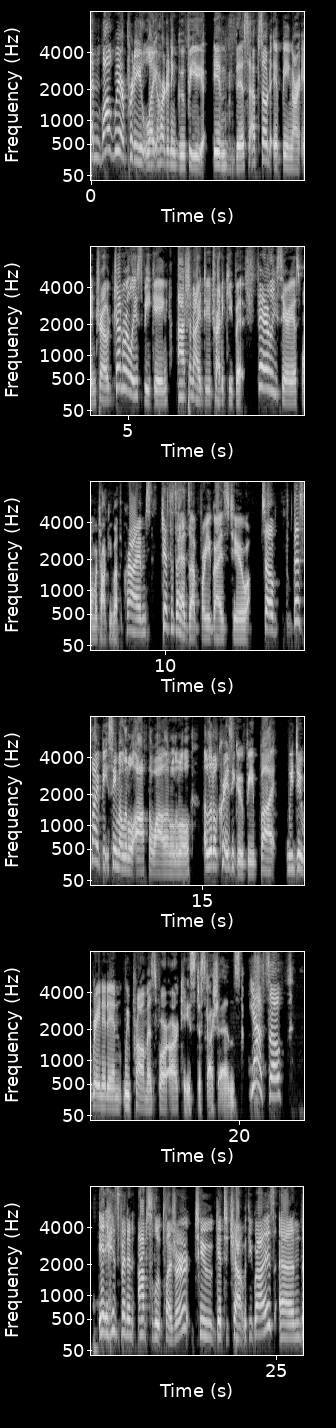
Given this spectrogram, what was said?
and while we are pretty lighthearted and goofy in this episode, it being our intro, generally speaking, Ash and I do try to keep it fairly serious when we're talking about the crimes. Just as a heads up for you guys too. So this might be seem a little off the wall and a little a little crazy goofy, but we do rein it in, we promise, for our case discussions. Yeah, so it has been an absolute pleasure to get to chat with you guys, and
